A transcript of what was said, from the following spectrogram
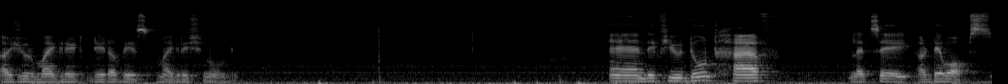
Azure Migrate database migration only. And if you don't have, let's say, a DevOps,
